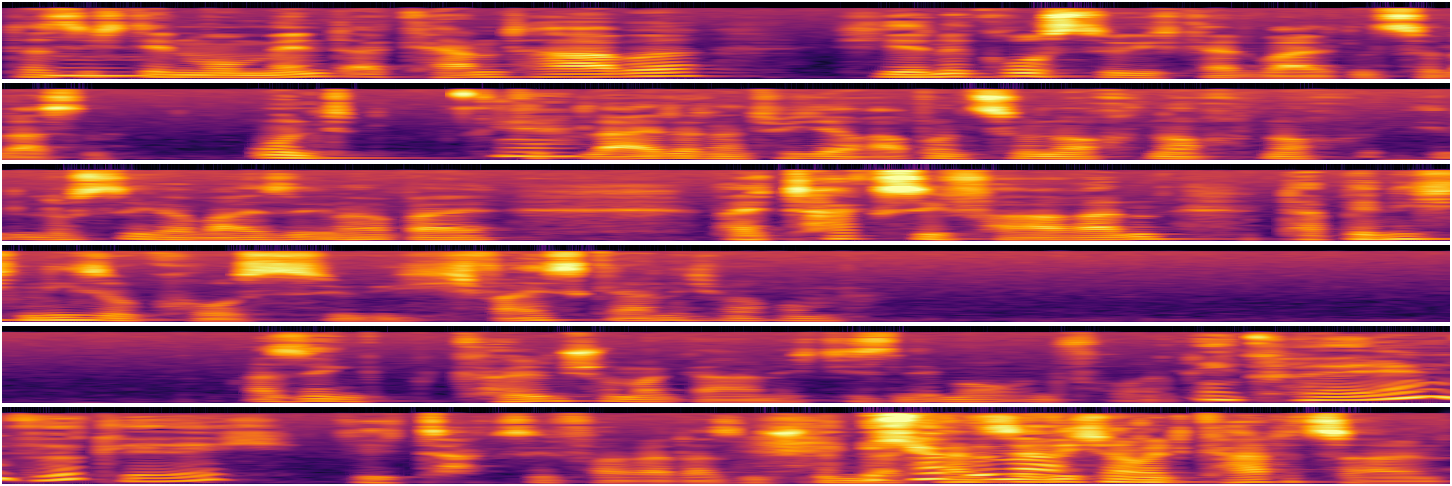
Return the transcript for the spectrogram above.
dass Mhm. ich den Moment erkannt habe, hier eine Großzügigkeit walten zu lassen. Und es Ja. gibt leider natürlich auch ab und zu noch, noch, noch lustigerweise immer bei, bei Taxifahrern, da bin ich nie so großzügig. Ich weiß gar nicht warum. Also in Köln schon mal gar nicht, die sind immer unfreundlich. In Köln? Wirklich? Die Taxifahrer da sind schlimm, da kannst du ja nicht mal mit Karte zahlen.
